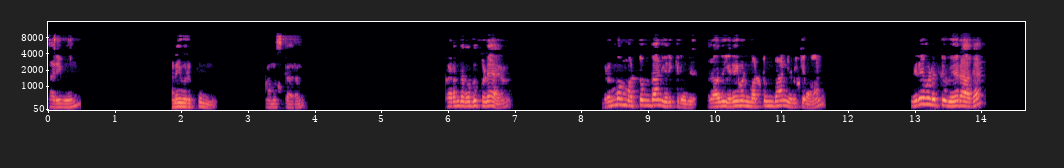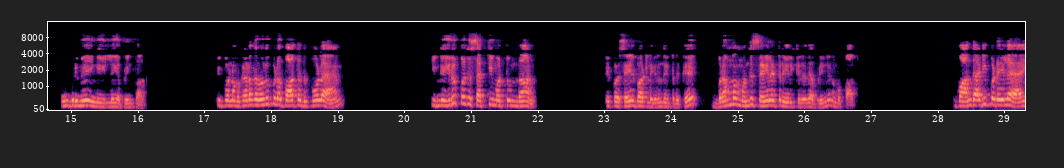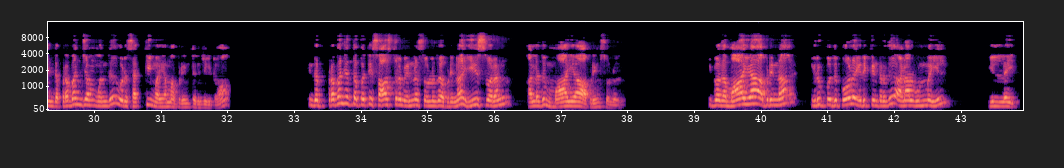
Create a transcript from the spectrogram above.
அறிவோம். அனைவருக்கும் நமஸ்காரம். கடந்த வகுப்புல பிரம்மம் மட்டும்தான் இருக்கிறது. அதாவது இறைவன் மட்டும்தான் இருக்கிறான். இறைவனுக்கு வேறாக ஒன்றுமே இங்க இல்லை அப்படின்னு பார்த்தோம் இப்போ நம்ம கடந்த வகுப்புல பார்த்தது போல இங்க இருப்பது சக்தி மட்டும்தான். இப்ப செயல்பாட்டுல இருந்துகிட்டு இருக்கு. பிரம்மம் வந்து செயலற்று இருக்கிறது அப்படின்னு நம்ம பார்த்தோம். அந்த அடிப்படையில இந்த பிரபஞ்சம் வந்து ஒரு சக்தி மயம் அப்படின்னு தெரிஞ்சுக்கிட்டோம். இந்த பிரபஞ்சத்தை பத்தி சாஸ்திரம் என்ன சொல்லுது அப்படின்னா ஈஸ்வரன் அல்லது மாயா அப்படின்னு சொல்லுது. இப்ப அந்த மாயா அப்படின்னா இருப்பது போல இருக்கின்றது ஆனால் உண்மையில் இல்லை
